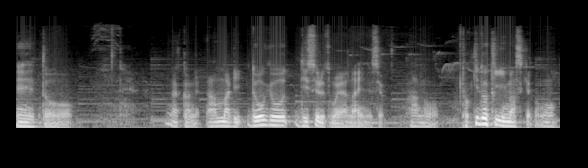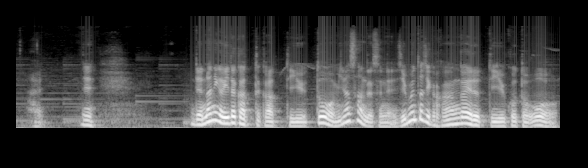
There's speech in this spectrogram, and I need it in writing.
えっ、ー、と、なんかね、あんまり同業ディスるつもりはないんですよ。あの、時々言いますけども。はい。で、で、何が言いたかったかっていうと、皆さんですね、自分たちが考えるっていうことを、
